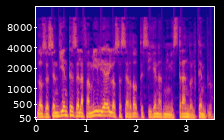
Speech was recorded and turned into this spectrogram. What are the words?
Los descendientes de la familia y los sacerdotes siguen administrando el templo.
